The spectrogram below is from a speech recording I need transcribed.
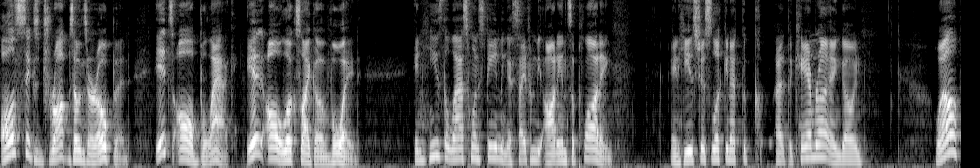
all six drop zones are open. It's all black. It all looks like a void. And he's the last one standing aside from the audience applauding. And he's just looking at the at the camera and going, "Well,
